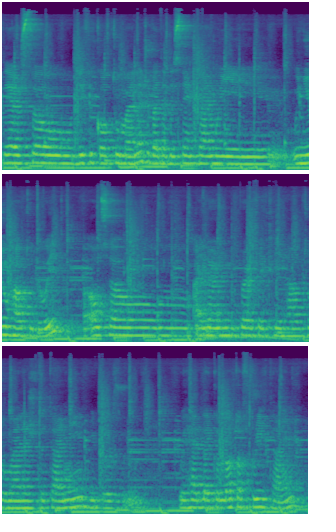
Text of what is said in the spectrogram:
they are so difficult to manage but at the same time we we knew how to do it also um, i learned perfectly how to manage the timing because we had like a lot of free time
